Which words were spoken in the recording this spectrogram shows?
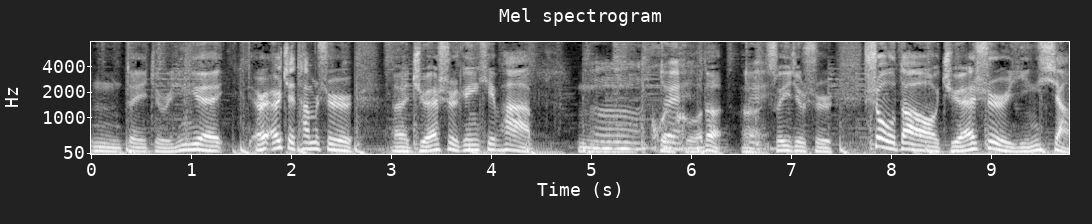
嗯对，就是音乐，而而且他们是呃爵士跟 hip hop。嗯，嗯混合的，嗯对，所以就是受到爵士影响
